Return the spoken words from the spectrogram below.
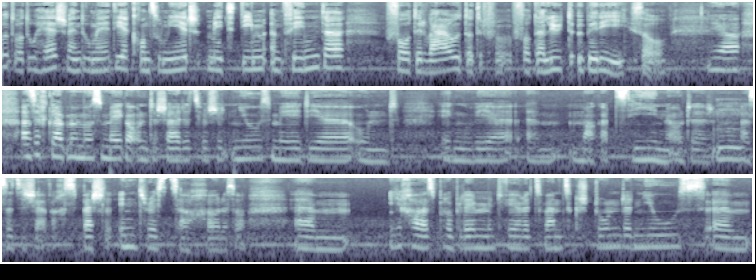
Bild, das du hast, wenn du Medien konsumierst, mit deinem Empfinden von der Welt oder von, von den Leuten überein? So. Ja, also ich glaube, man muss mega unterscheiden zwischen Newsmedien und irgendwie ähm, Magazin oder mhm. also das ist einfach Special Interest Sachen oder so. Ähm, ich habe ein Problem mit 24 Stunden News, ähm,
